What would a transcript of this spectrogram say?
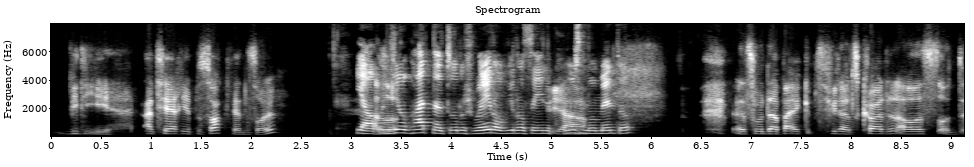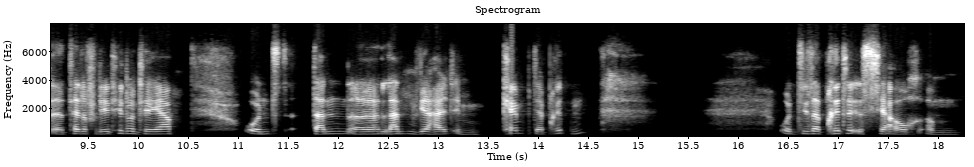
wie die Arterie besorgt werden soll. Ja, also, und Jörg hat natürlich Vader wieder seine ja, großen Momente. Er ist wunderbar, er gibt sich wieder als Colonel aus und äh, telefoniert hin und her. Und dann äh, landen wir halt im Camp der Briten. Und dieser Brite ist ja auch ähm,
